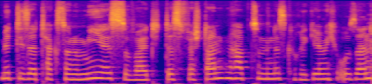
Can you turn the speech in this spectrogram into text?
mit dieser Taxonomie ist, soweit ich das verstanden habe, zumindest korrigiere mich, Osan,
